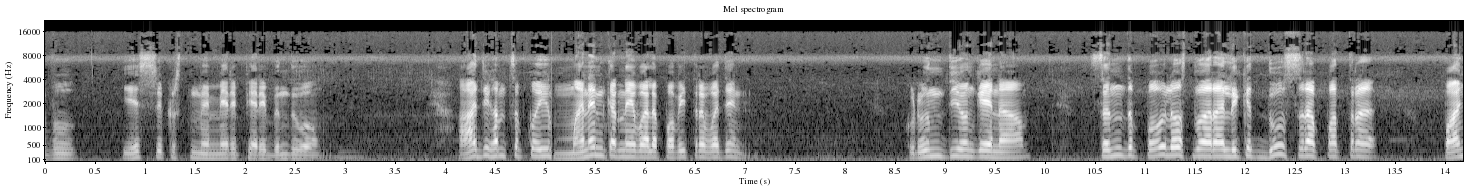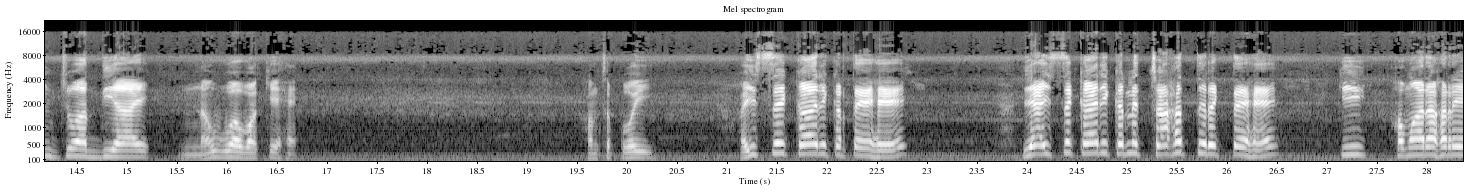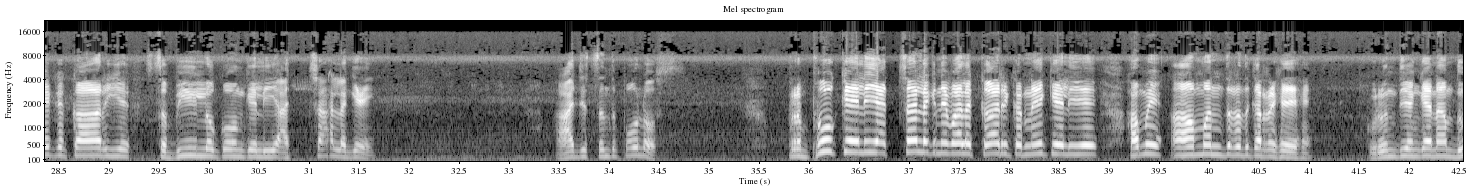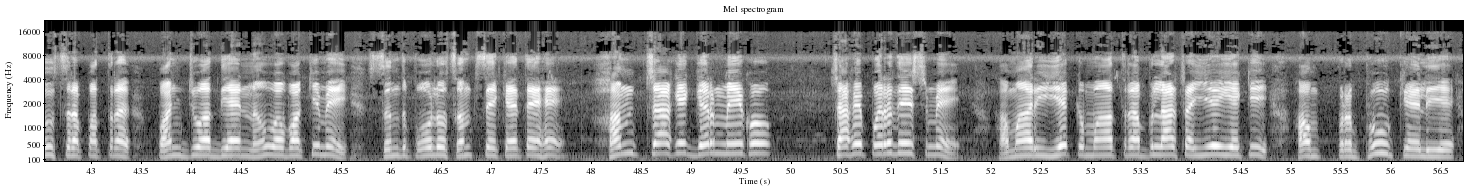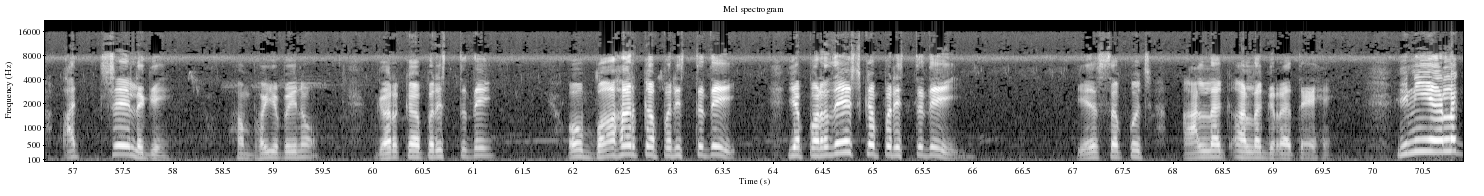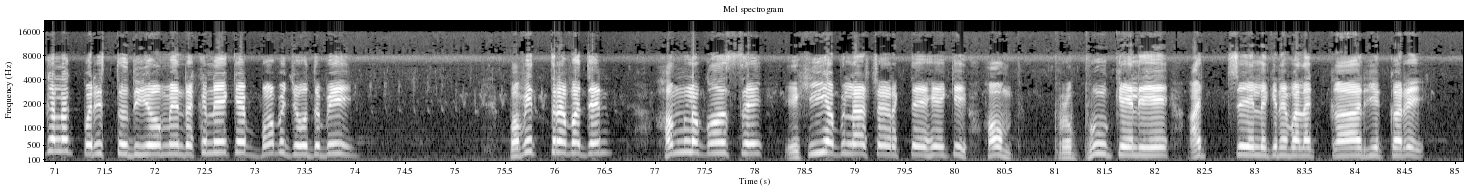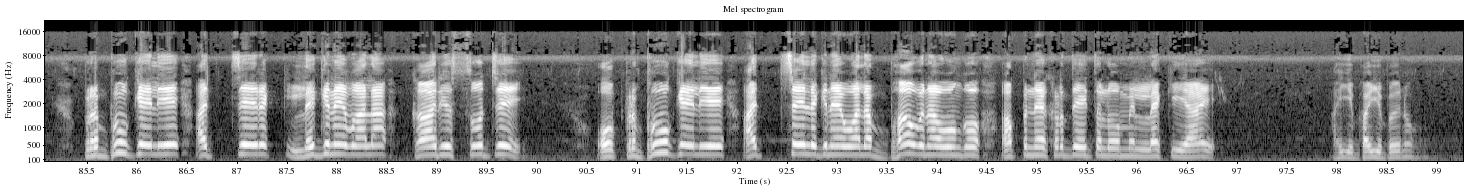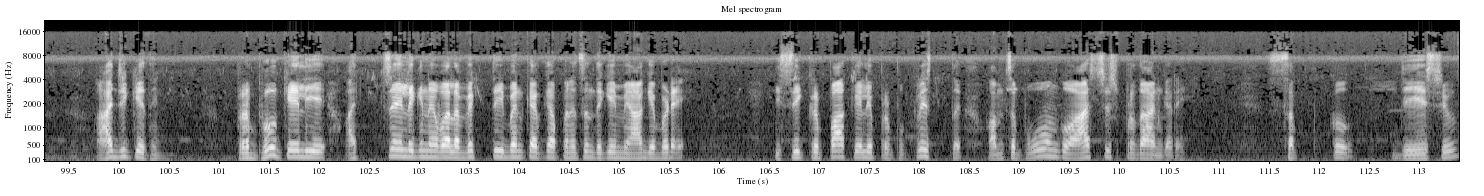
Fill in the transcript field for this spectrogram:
प्रभु, यीशु कृष्ण में मेरे प्यारे बंधुओं, आज हम सबको ये मनन करने वाला पवित्र वचन कुरुंतियों के नाम, संत पौलोस द्वारा लिखित दूसरा पत्र अध्याय, नौवा वाक्य है। हम सब कोई ऐसे कार्य करते हैं, या ऐसे कार्य करने चाहते रखते हैं, कि हमारा हर एक कार्य सभी लोगों के लिए अच्छा लगे। आज संत पोलोस प्रभु के लिए अच्छा लगने वाला कार्य करने के लिए हमें आमंत्रित कर रहे हैं। कुरुंदियों के नाम दूसरा पत्र अध्याय, नौवा वाक्य में संत पौलोस हमसे कहते हैं, हम चाहे घर में हो, चाहे परदेश में, हमारी एकमात्र अभिलाषा ये है कि हम प्रभु के लिए अच्छे लगे। हम भाई बहनों, घर का परिस्थिति और बाहर का परिस्थिति या प्रदेश का परिस्थिति, ये सब कुछ अलग अलग रहते हैं। इन्हीं अलग अलग परिस्थितियों में रखने के बावजूद भी पवित्र वचन हम लोगों से यही अभिलाषा रखते हैं कि हम प्रभु के लिए अच्छे लगने वाला कार्य करें। प्रभु के लिए अच्छे लगने वाला कार्य सोचे और प्रभु के लिए अच्छे लगने वाला भावनाओं को अपने हृदय तलों में लेके आए। आइए भाई बहनों, आज के दिन प्रभु के लिए अच्छे लगने वाला व्यक्ति बनकर के अपने ज़िंदगी में आगे बढ़े। इसी कृपा के लिए प्रभु क्रिस्त हम सबों को आशीष प्रदान करे। सबको जय यीशु।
